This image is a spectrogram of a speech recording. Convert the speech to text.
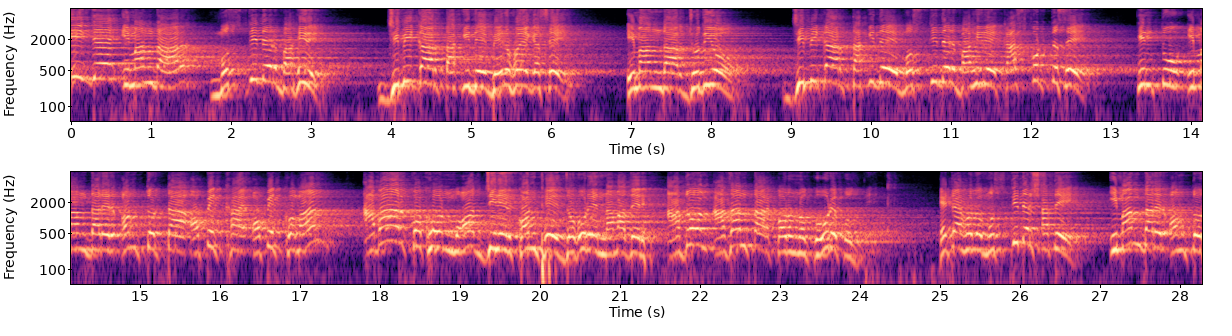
এই যে ইমানদার মসজিদের বাহিরে জীবিকার তাকিদে বের হয়ে গেছে, ইমানদার যদিও জীবিকার তাকিদে মসজিদের বাহিরে কাজ করতেছে, কিন্তু ইমানদারের অন্তরটা অপেক্ষায় অপেক্ষমান, আবার কখন মজ্জিনের কণ্ঠে জোহরের নামাজের আদন আজান তার কর্ণ কৌরে পড়বে। এটা হলো মসজিদের সাথে ইমানদারের অন্তর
